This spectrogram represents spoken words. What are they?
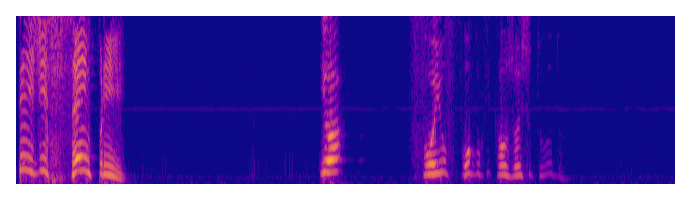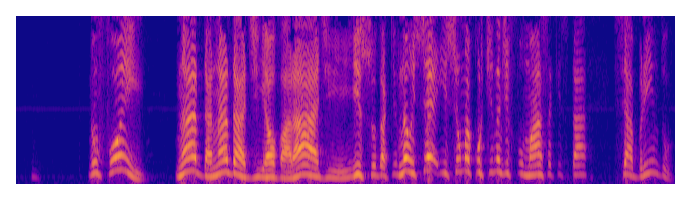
Desde sempre. E ó, foi o fogo que causou isso tudo. Não foi nada, nada de alvará, de isso, daquilo. Não, isso é, isso é uma cortina de fumaça que está se abrindo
